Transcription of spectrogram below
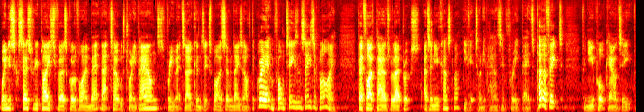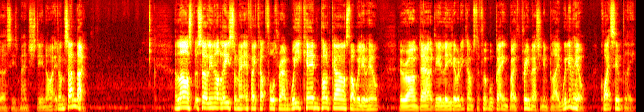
When you successfully place your first qualifying bet, that totals £20. Free bet tokens expire seven days after credit and full T's and C's apply. Bet £5 with Ladbrokes as a new customer, you get £20 in free bets. Perfect for Newport County versus Manchester United on Sunday. And last but certainly not least, on our FA Cup fourth round weekend podcast are William Hill, who are undoubtedly a leader when it comes to football betting, both pre match and in play. William Hill, quite simply,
